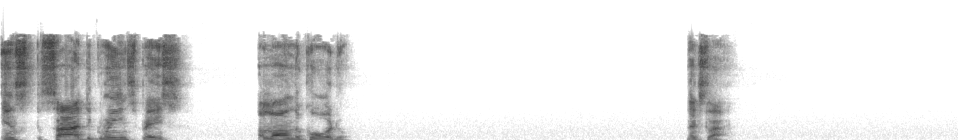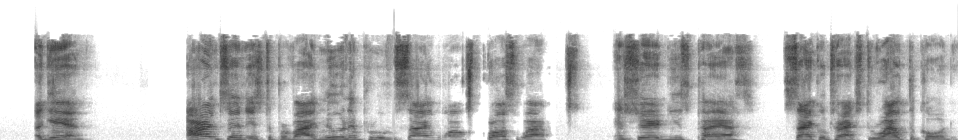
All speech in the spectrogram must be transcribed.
inside the green space along the corridor. Next slide. Again, our intent is to provide new and improved sidewalks, crosswalks, and shared use paths, cycle tracks throughout the corridor.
